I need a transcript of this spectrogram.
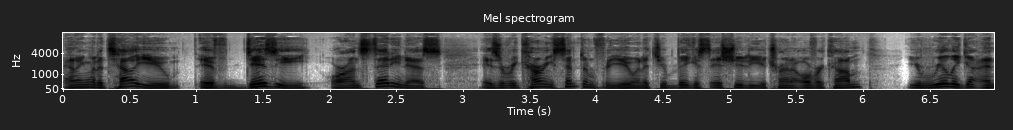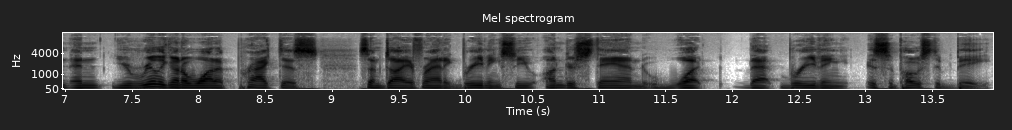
And I'm going to tell you if dizzy or unsteadiness is a recurring symptom for you and it's your biggest issue that you're trying to overcome, you're really going and, and you're really going to want to practice some diaphragmatic breathing so you understand what that breathing is supposed to be.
